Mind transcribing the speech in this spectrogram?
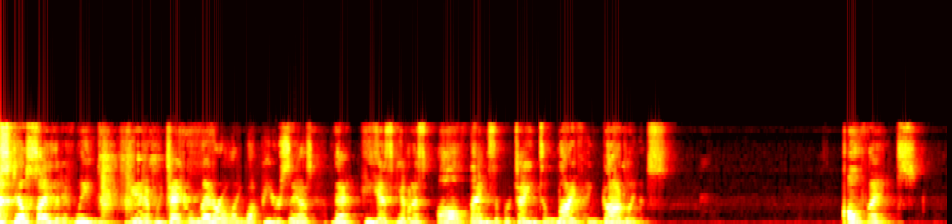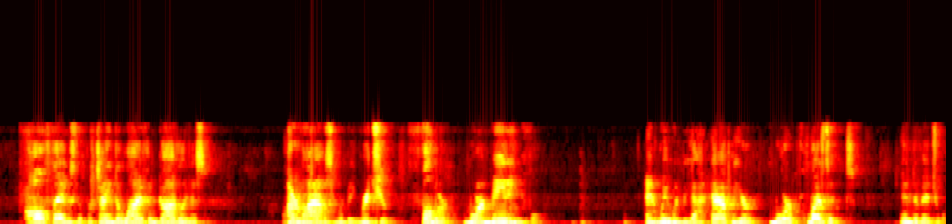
still say that if we if we take literally what Peter says, that he has given us all things that pertain to life and godliness. All things. All things that pertain to life and godliness. Our lives would be richer, fuller, more meaningful. And we would be a happier, more pleasant individual.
